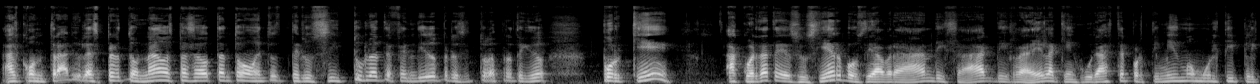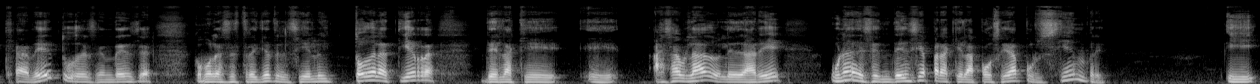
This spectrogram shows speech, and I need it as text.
al contrario le has perdonado, has pasado tantos momentos, pero si tú lo has defendido, pero si tú lo has protegido, ¿por qué? Acuérdate de sus siervos, de Abraham, de Isaac, de Israel, a quien juraste por ti mismo, multiplicaré tu descendencia como las estrellas del cielo y toda la tierra de la que eh, has hablado, le daré una descendencia para que la posea por siempre. Y,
